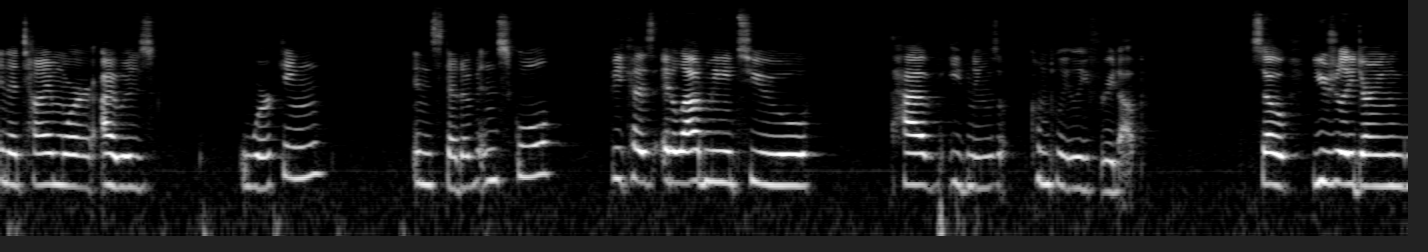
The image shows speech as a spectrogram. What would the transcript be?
in a time where I was working instead of in school because it allowed me to have evenings completely freed up. So usually during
